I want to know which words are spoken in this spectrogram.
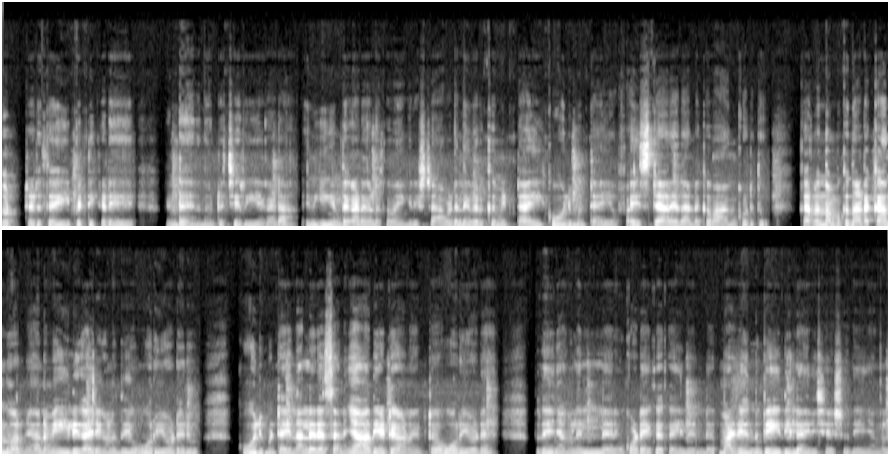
തൊട്ടടുത്ത ഈ പെട്ടിക്കട ഉണ്ടായിരുന്നു കേട്ടോ ചെറിയ കട. എനിക്ക് ഇങ്ങനത്തെ കടകളൊക്കെ ഭയങ്കര ഇഷ്ടമാണ്. അവിടെ നിന്ന് ഇവർക്ക് മിഠായി കോലുമിഠായി ഫൈവ് സ്റ്റാർ ഏതാണ്ടൊക്കെ വാങ്ങിക്കൊടുത്തു. കാരണം നമുക്ക് നടക്കാമെന്ന് പറഞ്ഞു. കാരണം വെയിൽ കാര്യങ്ങളുണ്ട് ഓറിയോടെ ഒരു കോലുമിഠായി നല്ല രസമാണ്. ഞാൻ ആദ്യമായിട്ട് കാണാം കേട്ടോ ഓറിയോടെ. അപ്പോൾ ഞങ്ങളെല്ലാവരും കുടയൊക്കെ കയ്യിലുണ്ട്. മഴയൊന്നും പെയ്തില്ല അതിന് ശേഷം. ഞങ്ങൾ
